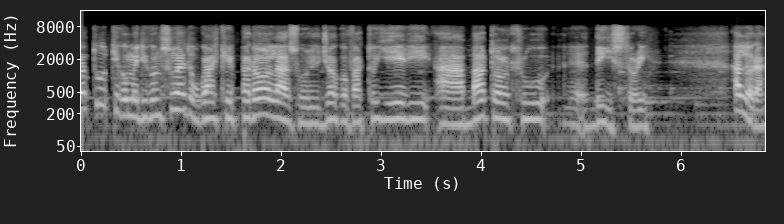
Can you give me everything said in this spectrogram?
a tutti, come di consueto qualche parola sul gioco fatto ieri a Battle Through eh, the History. Allora,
